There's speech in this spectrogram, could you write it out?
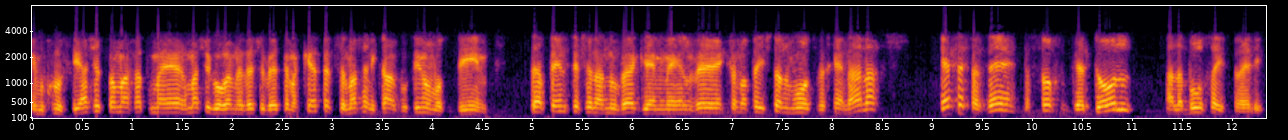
עם אוכלוסייה שצומחת מהר, מה שגורם לזה שבעצם הכסף של מה שנקרא הגופים המוסדיים, זה הפנסיה שלנו והגמל וקרנות ההשתלמות וכן הלאה, הכסף הזה בסוף גדול על הבורסה הישראלית.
